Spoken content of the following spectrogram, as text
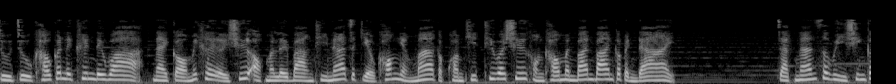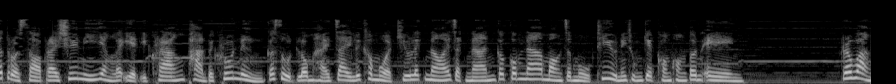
จู่ๆเขาก็นึกขึ้นได้ว่านายกอไม่เคยเอ่ยชื่อออกมาเลยบางทีน่าจะเกี่ยวข้องอย่างมากกับความคิดที่ว่าชื่อของเขามันบ้านๆก็เป็นได้ จากนั้นสวีชิงก็ตรวจสอบรายชื่อนี้อย่างละเอียดอีกครั้ง ผ่านไปครู่หนึ่งก็สูดลมหายใจลึกขมวดคิ้วเล็กน้อยจากนั้นก็ก้มหน้ามองจมูกที่อยู่ในถุงเก็บของของตนเอง ระหว่าง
